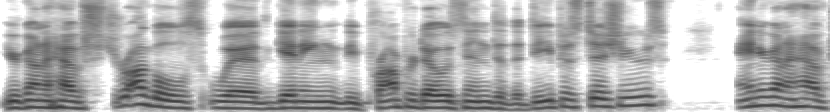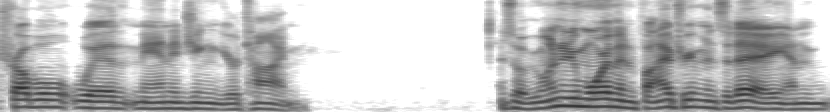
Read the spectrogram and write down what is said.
you're going to have struggles with getting the proper dose into the deepest tissues, and you're going to have trouble with managing your time. So, if you want to do more than five treatments a day, and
